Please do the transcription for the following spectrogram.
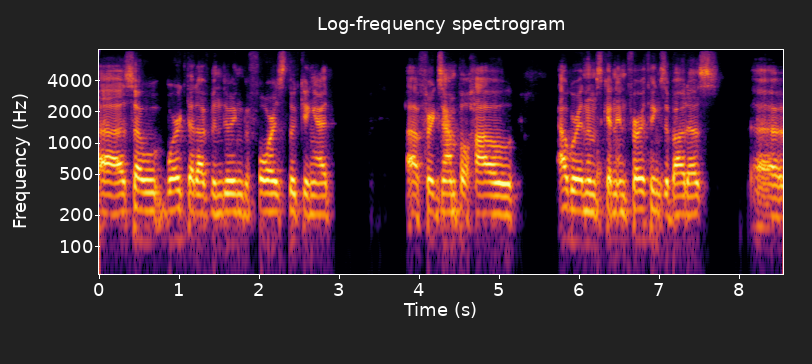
Uh, so work that I've been doing before is looking at, uh, for example, how algorithms can infer things about us uh,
